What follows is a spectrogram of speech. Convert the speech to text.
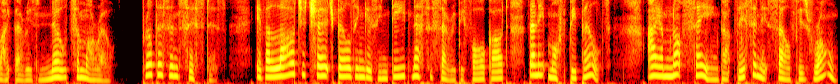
like there is no tomorrow. Brothers and sisters, if a larger church building is indeed necessary before God, then it must be built. I am not saying that this in itself is wrong.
